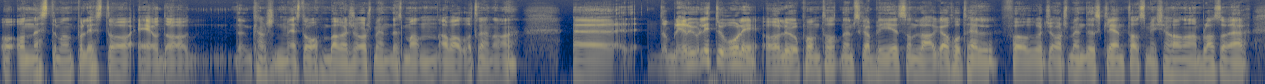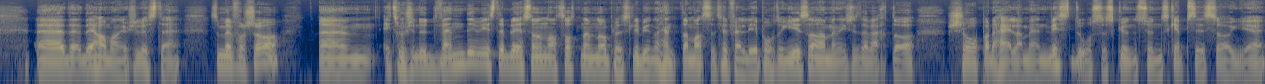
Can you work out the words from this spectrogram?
Og, og nestemann på lista er jo da den, kanskje den mest åpenbare George Mendes-mannen av alle trenere. Eh, da blir du jo litt urolig og lurer på om Tottenham skal bli et sånn lagerhotell for George Mendes-klienter som ikke har noen annen plass å være. Eh, det, det, har man jo ikke lyst til. Så vi får se. Um, jeg tror ikke nødvendigvis det blir sånn at Tottenham nå plutselig begynner å hente masse tilfeldige portugisere, men jeg syns det er verdt å se på det hele med en viss dose sunn skepsis, og uh,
